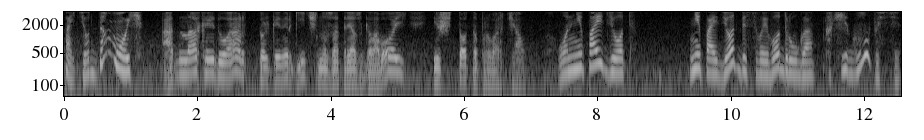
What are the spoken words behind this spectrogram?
пойдет домой. Однако Эдуард только энергично затряс головой и что-то проворчал. Он не пойдет. Не пойдет без своего друга. Какие глупости!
